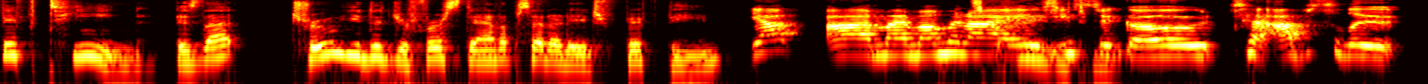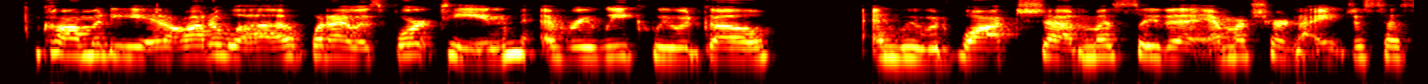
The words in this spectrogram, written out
15. Is that true? You did your first stand up set at age 15? Yep. Uh, my mom and that's I used to, to go to Absolute Comedy in Ottawa when I was 14. Every week we would go and we would watch uh, mostly the amateur night just as,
